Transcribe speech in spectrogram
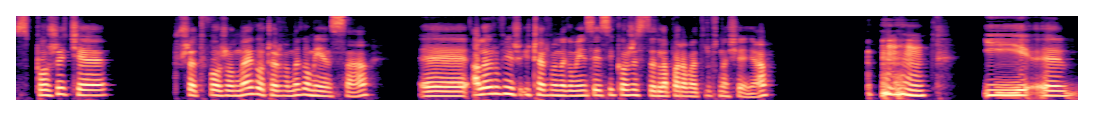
spożycie przetworzonego czerwonego mięsa, y, ale również i czerwonego mięsa jest niekorzystne dla parametrów nasienia. I y,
